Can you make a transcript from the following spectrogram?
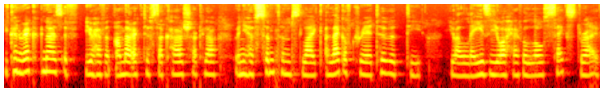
You can recognize if you have an underactive sacral chakra when you have symptoms like a lack of creativity, you are lazy or have a low sex drive,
